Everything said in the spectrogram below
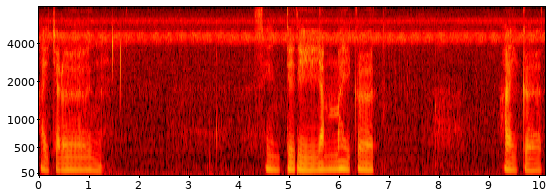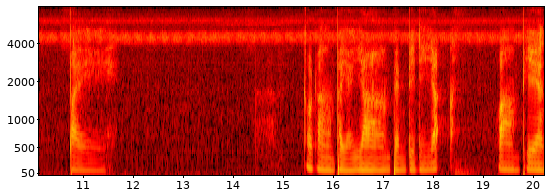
ให้เจริญ สิ่งที่ดียังไม่เกิด ให้เกิดไป ก็การพยายามเป็นปิฎยะ ความเพียร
